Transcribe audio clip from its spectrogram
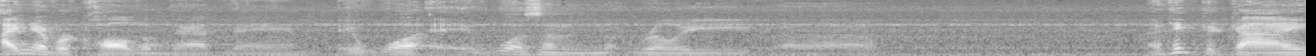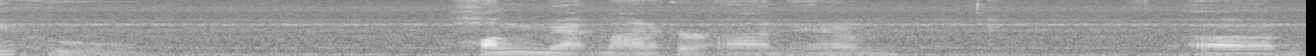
I never called him that name. It was it wasn't really. Uh, I think the guy who hung that moniker on him um,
